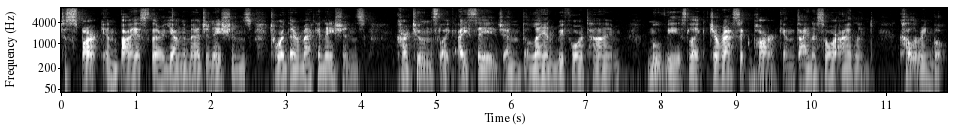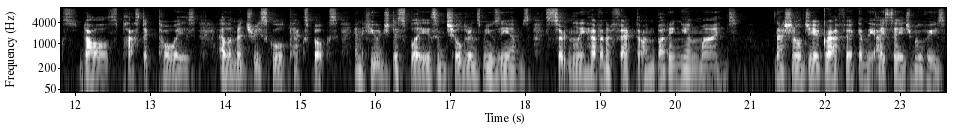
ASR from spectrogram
to spark and bias their young imaginations toward their machinations. Cartoons like Ice Age and The Land Before Time, movies like Jurassic Park and Dinosaur Island, coloring books, dolls, plastic toys, elementary school textbooks, and huge displays in children's museums certainly have an effect on budding young minds. National Geographic and the Ice Age movies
